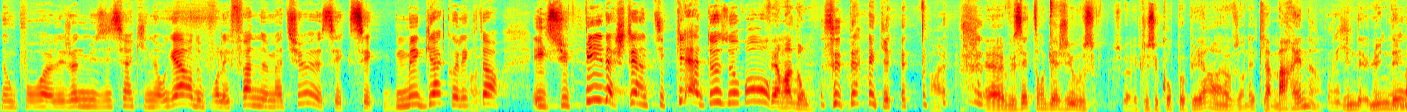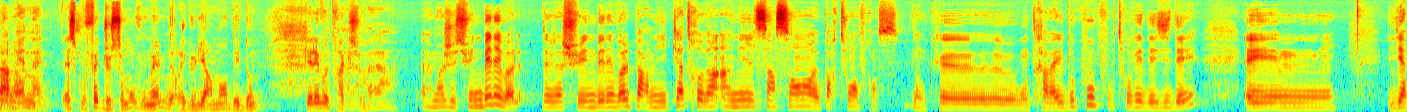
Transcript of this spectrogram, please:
Donc pour euh, les jeunes musiciens qui nous regardent ou pour les fans de Mathieu, c'est méga collector. Et il suffit d'acheter un ticket à 2 euros. Faire un don. C'est dingue. Euh, vous êtes engagé au- avec le Secours populaire, hein, vous en êtes la marraine, Oui. l'une des marraines. marraines. Est-ce que vous faites justement vous-même régulièrement des dons? Quelle est votre action? Voilà. Euh, Moi, je suis une bénévole. Déjà, je suis une bénévole parmi 81 500 euh, partout en France. Donc, euh, on travaille beaucoup pour trouver des idées. Et il n'y a,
